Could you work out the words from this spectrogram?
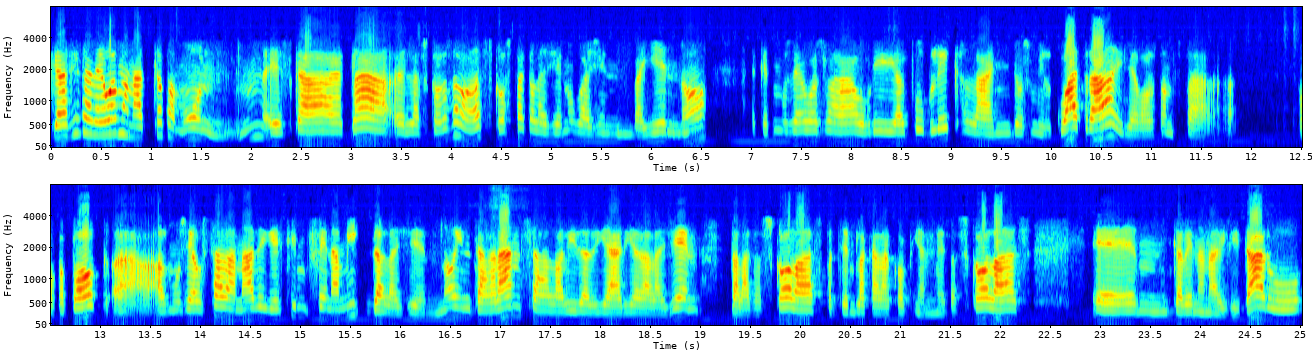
Gràcies a Déu hem anat cap amunt. Mm, és que, clar, les coses a vegades costa que la gent ho vagin veient, no? Aquest museu es va obrir al públic l'any 2004 i llavors, doncs, a, poc a poc, eh, el museu s'ha d'anar, diguéssim, fent amic de la gent, no? integrant-se a la vida diària de la gent, de les escoles, per exemple, cada cop hi ha més escoles, eh, que venen a visitar-ho.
